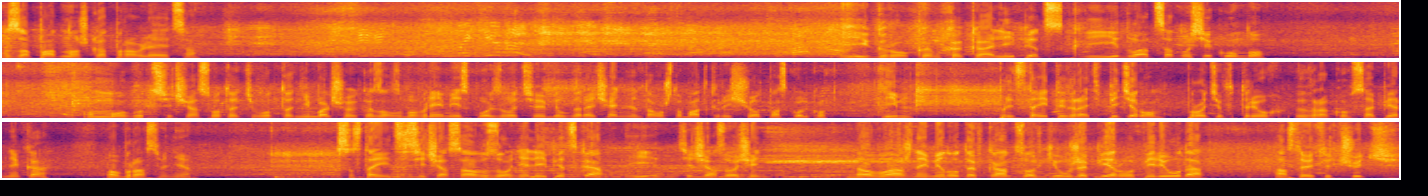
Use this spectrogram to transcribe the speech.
за подножку отправляется игрок МХК Липецк. И 21 секунду могут сейчас вот эти вот небольшое, казалось бы, время использовать белгородчане для того, чтобы открыть счет, поскольку им предстоит играть в пятером против трех игроков соперника. Вбрасывание состоится сейчас в зоне Липецка. И сейчас очень важные минуты в концовке уже первого периода. Остается чуть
